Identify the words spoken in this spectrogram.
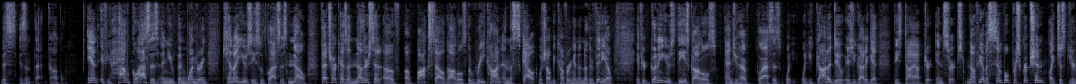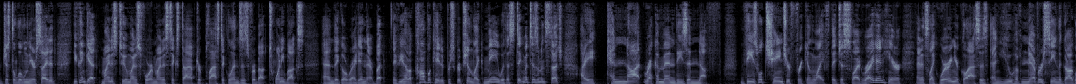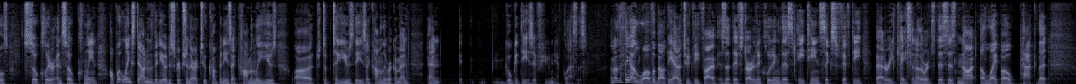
this isn't that goggle. And if you have glasses and you've been wondering, can I use these with glasses? No. Fat Shark has another set of, of box style goggles, the Recon and the Scout, which I'll be covering in another video. If you're going to use these goggles and you have glasses, what, what you got to do is you got to get these diopter inserts. Now, if you have a simple prescription, like just, you're just a little nearsighted, you can get minus two, minus four, and minus six diopter plastic lenses for about 20 bucks and they go right in there. But if you have a complicated prescription like me with astigmatism and such, I cannot recommend these enough. These will change your freaking life. They just slide right in here and it's like wearing your glasses and you have never seen the goggles so clear and so clean. I'll put links down in the video description. There are two companies I commonly use uh, to, to use these. I commonly recommend and go get these if you have glasses. Another thing I love about the Attitude V5 is that they've started including this 18650 battery case. In other words, this is not a LiPo pack that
